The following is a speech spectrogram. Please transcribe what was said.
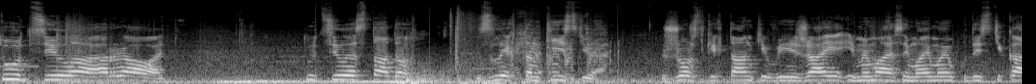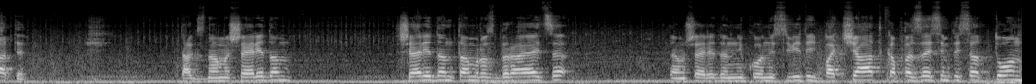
Тут ціла арава. Тут ціле стадо злих танкістів, жорстких танків виїжджає, і ми маємо, кудись тікати. Так, з нами Шерідан. Шерідан там розбирається. Там Шерідан нікого не світить. Бачат, КПЗ 70 тонн.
